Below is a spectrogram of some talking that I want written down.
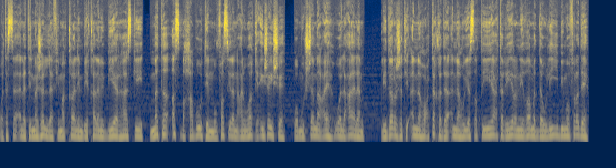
وتساءلت المجلة في مقال بقلم بيير هاسكي متى أصبح بوتين منفصلا عن واقع جيشه ومجتمعه والعالم لدرجة أنه اعتقد أنه يستطيع تغيير النظام الدولي بمفرده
